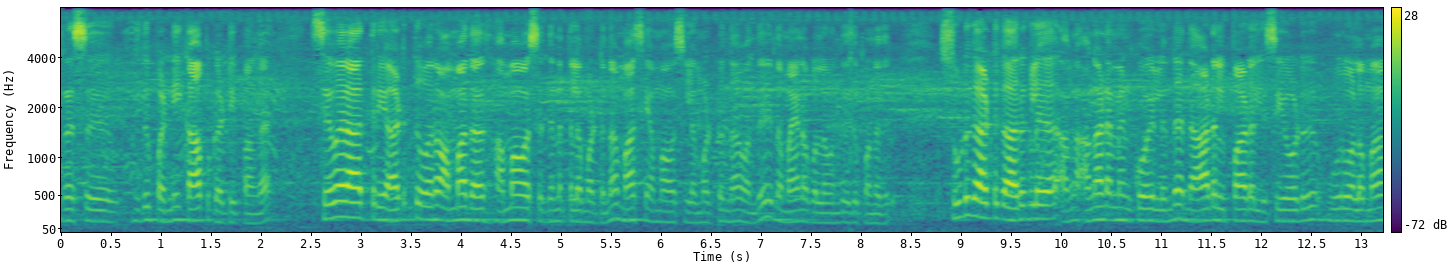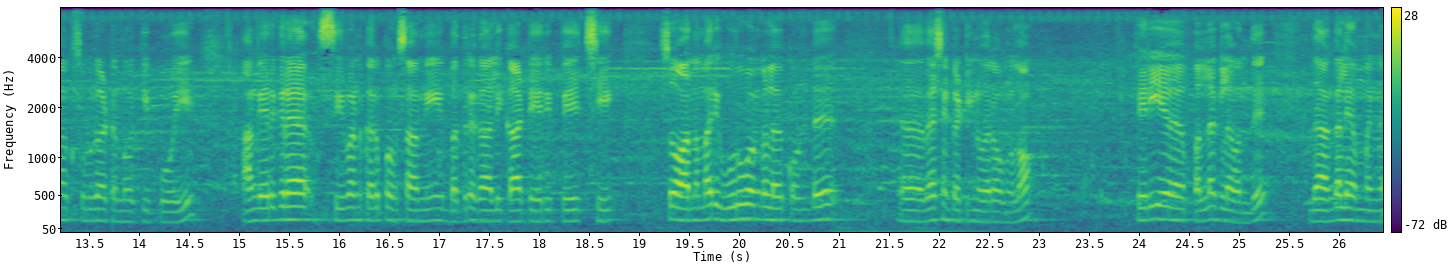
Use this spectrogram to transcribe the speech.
ட்ரெஸ்ஸு இது பண்ணி காப்பு கட்டிப்பாங்க. சிவராத்திரி அடுத்து வரும் அம்மாதா அமாவாசை தினத்தில் மட்டும்தான் மாசி அமாவாசையில் மட்டும்தான் வந்து இந்த மயனக்கொள்ளை வந்து இது பண்ணுது. சுடுகாட்டுக்கு அருகில் அங்க அங்காளம்மன் கோயிலேருந்து அந்த ஆடல் பாடல் இசையோடு ஊர்வலமாக சுடுகாட்டை நோக்கி போய் அங்கே இருக்கிற சிவன் கருப்பசாமி பத்ரகாளி காட்டேரி பேச்சி ஸோ அந்த மாதிரி உருவங்களை கொண்டு வேஷம் கட்டின்னு வரவங்களும் பெரிய பல்லக்கில் வந்து இந்த அங்கலியம்மன்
